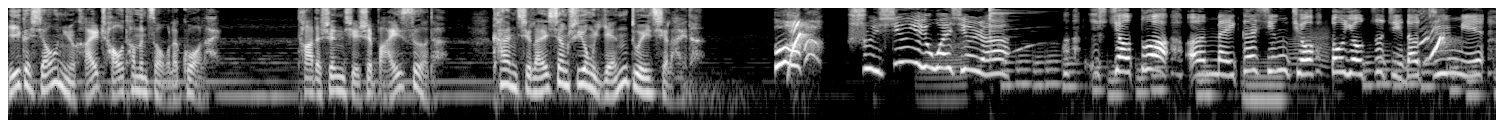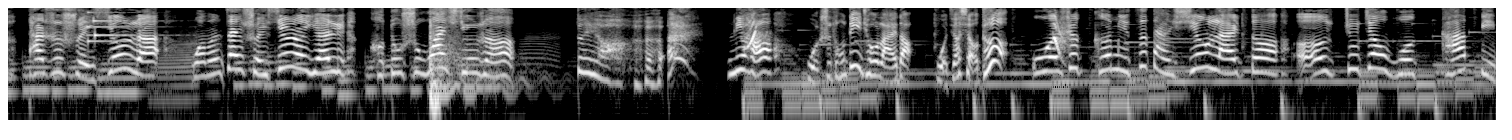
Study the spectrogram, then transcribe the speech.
一个小女孩朝他们走了过来，她的身体是白色的，看起来像是用盐堆起来的。哦，水星也有外星人？小特，呃，每个星球都有自己的居民，他是水星人，我们在水星人眼里可都是外星人。对呀、哦，你好，我是从地球来的，我叫小特。我是可米斯坦星来的，呃，就叫我卡比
